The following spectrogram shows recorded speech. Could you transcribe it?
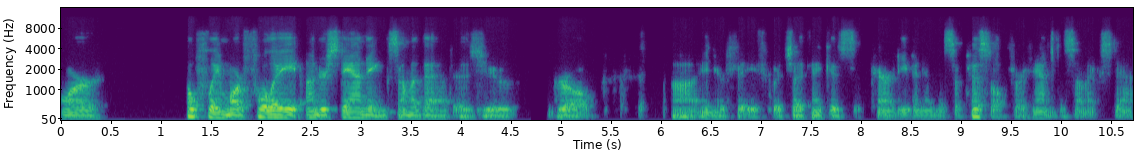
more, hopefully, more fully understanding some of that as you grow uh, in your faith, which I think is apparent even in this epistle for him to some extent.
